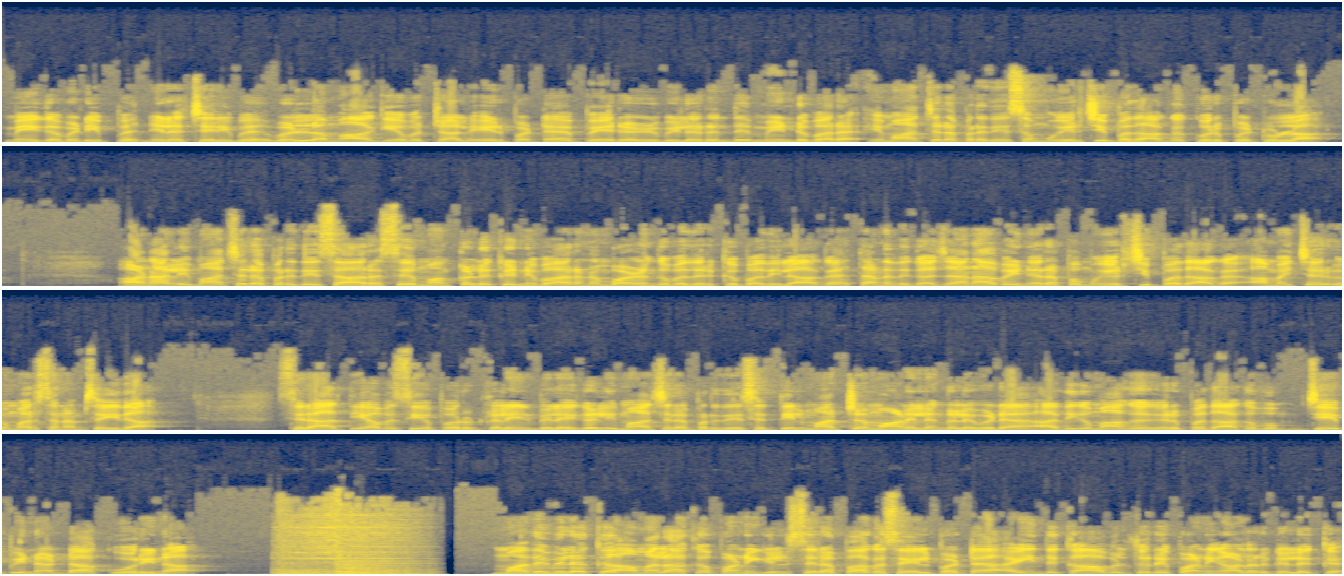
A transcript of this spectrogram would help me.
மேகவெடிப்பு நிலச்சரிவு வெள்ளம் ஆகியவற்றால் ஏற்பட்ட பேரழிவிலிருந்து மீண்டு வர இமாச்சல பிரதேசம் முயற்சிப்பதாக குறிப்பிட்டுள்ளார். ஆனால் இமாச்சல பிரதேச அரசு மக்களுக்கு நிவாரணம் வழங்குவதற்கு பதிலாக தனது கஜானாவை நிரப்ப முயற்சிப்பதாக அமைச்சர் விமர்சனம் செய்தார். சில அத்தியாவசிய பொருட்களின் விலைகள் இமாச்சல பிரதேசத்தில் மற்ற மாநிலங்களை விட அதிகமாக இருப்பதாகவும் ஜே பி நட்டா கூறினார். மதுவிலக்கு அமலாக்க பணியில் சிறப்பாக செயல்பட்ட ஐந்து காவல்துறை பணியாளர்களுக்கு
